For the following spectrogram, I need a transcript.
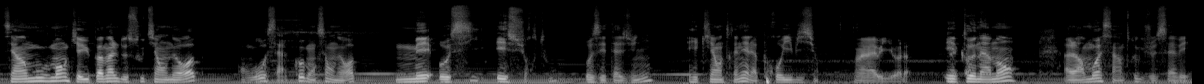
C'est un mouvement qui a eu pas mal de soutien en Europe. En gros, ça a commencé en Europe, mais aussi et surtout aux États-Unis et qui a entraîné la prohibition Ouais, oui, voilà. étonnamment, alors moi c'est un truc que je savais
